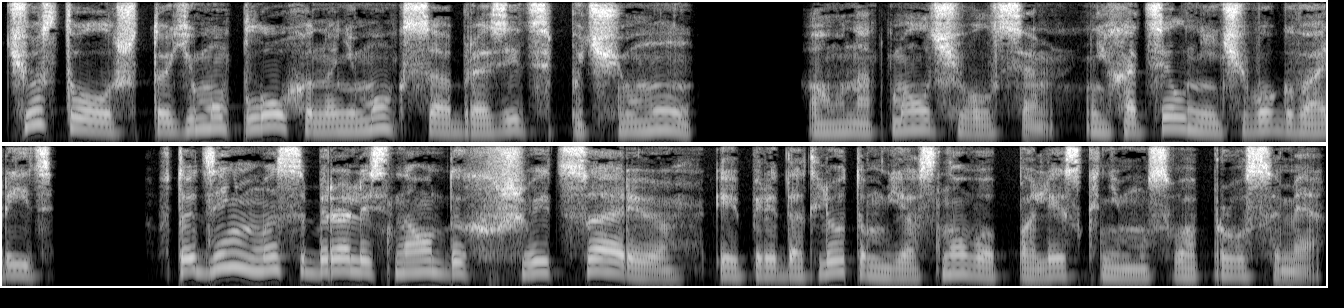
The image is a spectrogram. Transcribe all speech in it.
Чувствовал, что ему плохо, но не мог сообразить, почему. А он отмалчивался, не хотел ничего говорить. В тот день мы собирались на отдых в Швейцарию, и перед отлетом я снова полез к нему с вопросами.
